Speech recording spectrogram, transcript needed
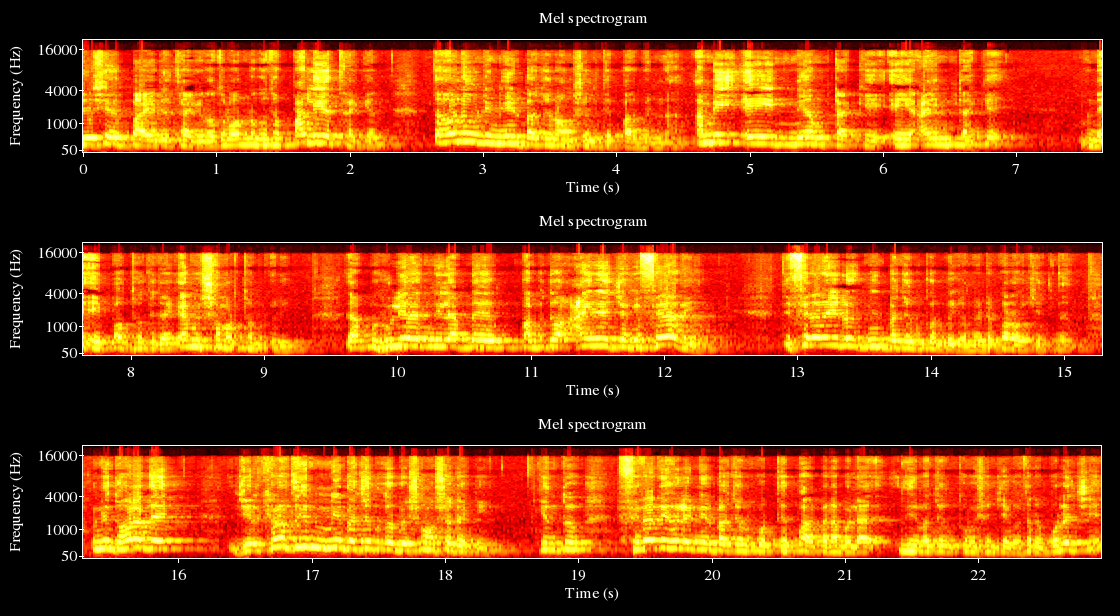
দেশের বাইরে থাকেন অথবা অন্য কোথাও পালিয়ে থাকেন, তাহলে উনি নির্বাচনে অংশ নিতে পারবেন না। আমি এই নিয়মটাকে, এই আইনটাকে মানে এই পদ্ধতিটাকে আমি সমর্থন করি। আপনি হুলিয়া নিলে আপনি আপনি তো আইনের চোখে ফেরারি ফেরারি লোক নির্বাচন করবে কেন? এটা করা উচিত না। উনি ধরা দেখ, জেলখানা থেকে নির্বাচন করবে, সমস্যাটা কি? কিন্তু ফেরারি হলে নির্বাচন করতে পারবে না বলে নির্বাচন কমিশন যে কথাটা বলেছে,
